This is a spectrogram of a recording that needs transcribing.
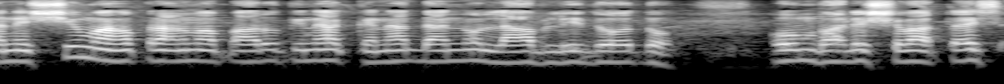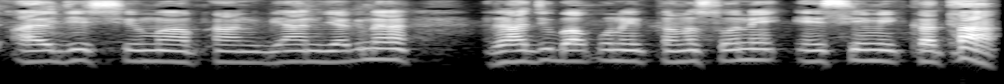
અને શિવ મહાપ્રાણમાં પાર્વતીના કન્યાદાનનો લાભ લીધો હતો. ઓમ ભાડેશ્વા ટ્રસ્ટ આયોજિત શિવ મહાપ્રાણ જ્ઞાન યજ્ઞ રાજુ બાપુની ત્રણસો ને એંસીમી કથા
